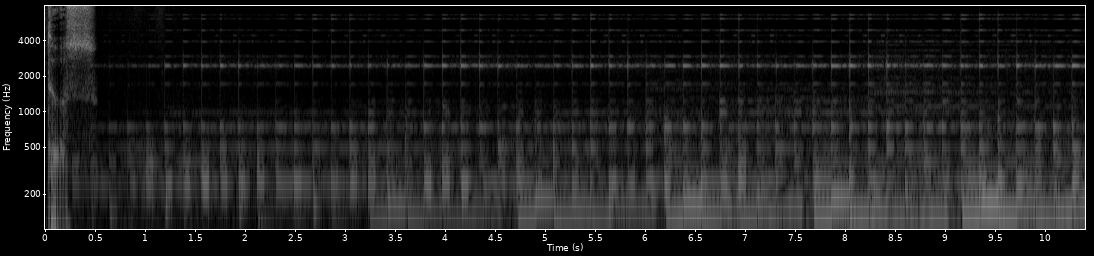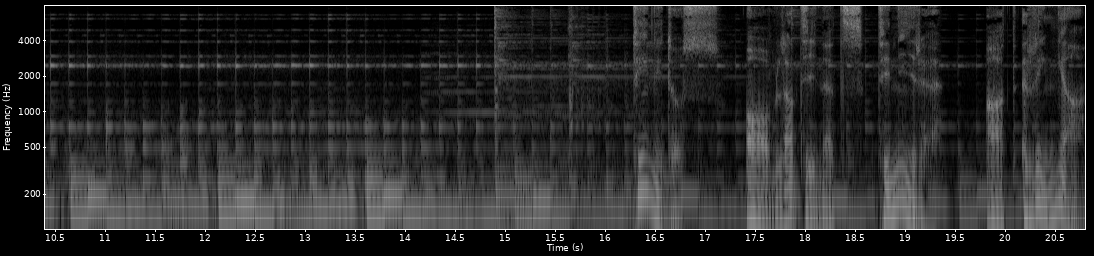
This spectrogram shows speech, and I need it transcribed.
Tinnitus. Tinnitus, av latinets tinire, att ringa,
